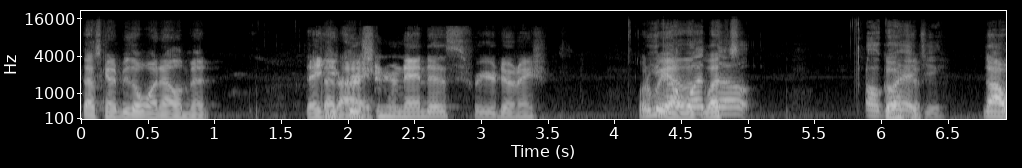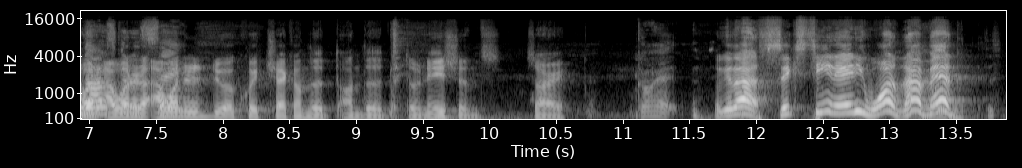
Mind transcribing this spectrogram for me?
that's gonna be the one element. Thank that you, I- Christian Hernandez, for your donation. What do we know have? what, Let's though? Oh, go go, ahead, ahead, G. no, I, No, wanted, I I wanted gonna I wanted to do a quick check on the on the donations. Sorry. Go ahead. Look at that, sixteen eighty one. That man, this is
